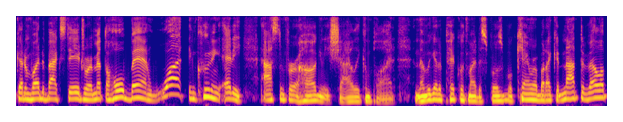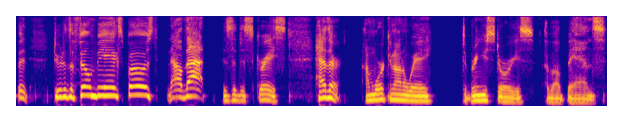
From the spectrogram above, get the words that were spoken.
Got invited backstage where I met the whole band. What? Including Eddie. Asked him for a hug and he shyly complied. And then we got a pic with my disposable camera, but I could not develop it due to the film being exposed. Now that is a disgrace. Heather, I'm working on a way to bring you stories about bands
